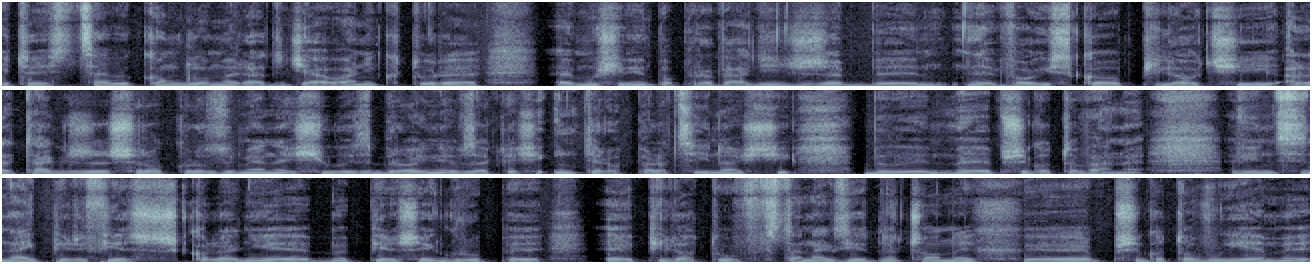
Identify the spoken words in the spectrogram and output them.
I to jest cały konglomerat działań, które e, musimy poprowadzić, żeby e, wojsko, piloci, ale także szeroko rozumiane siły zbrojne w zakresie interoperacyjności były e, przygotowane. Więc najpierw jest szkolenie pierwszej grupy e, pilotów w Stanach Zjednoczonych. E, Przygotowujemy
